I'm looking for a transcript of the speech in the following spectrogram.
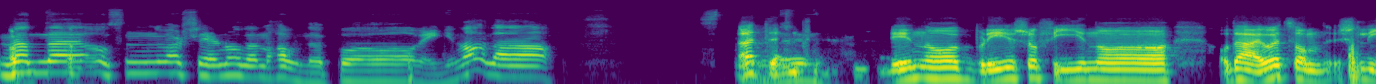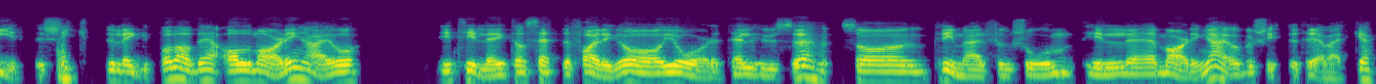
Men eh, hva skjer når den havner på veggen, da? da den og blir så fin. Og, og, det er jo et sånn slitesjikt du legger på. da. Det, all maling er jo i tillegg til å sette farge og jåle til huset, så primærfunksjonen til eh, malinga er jo å beskytte treverket.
